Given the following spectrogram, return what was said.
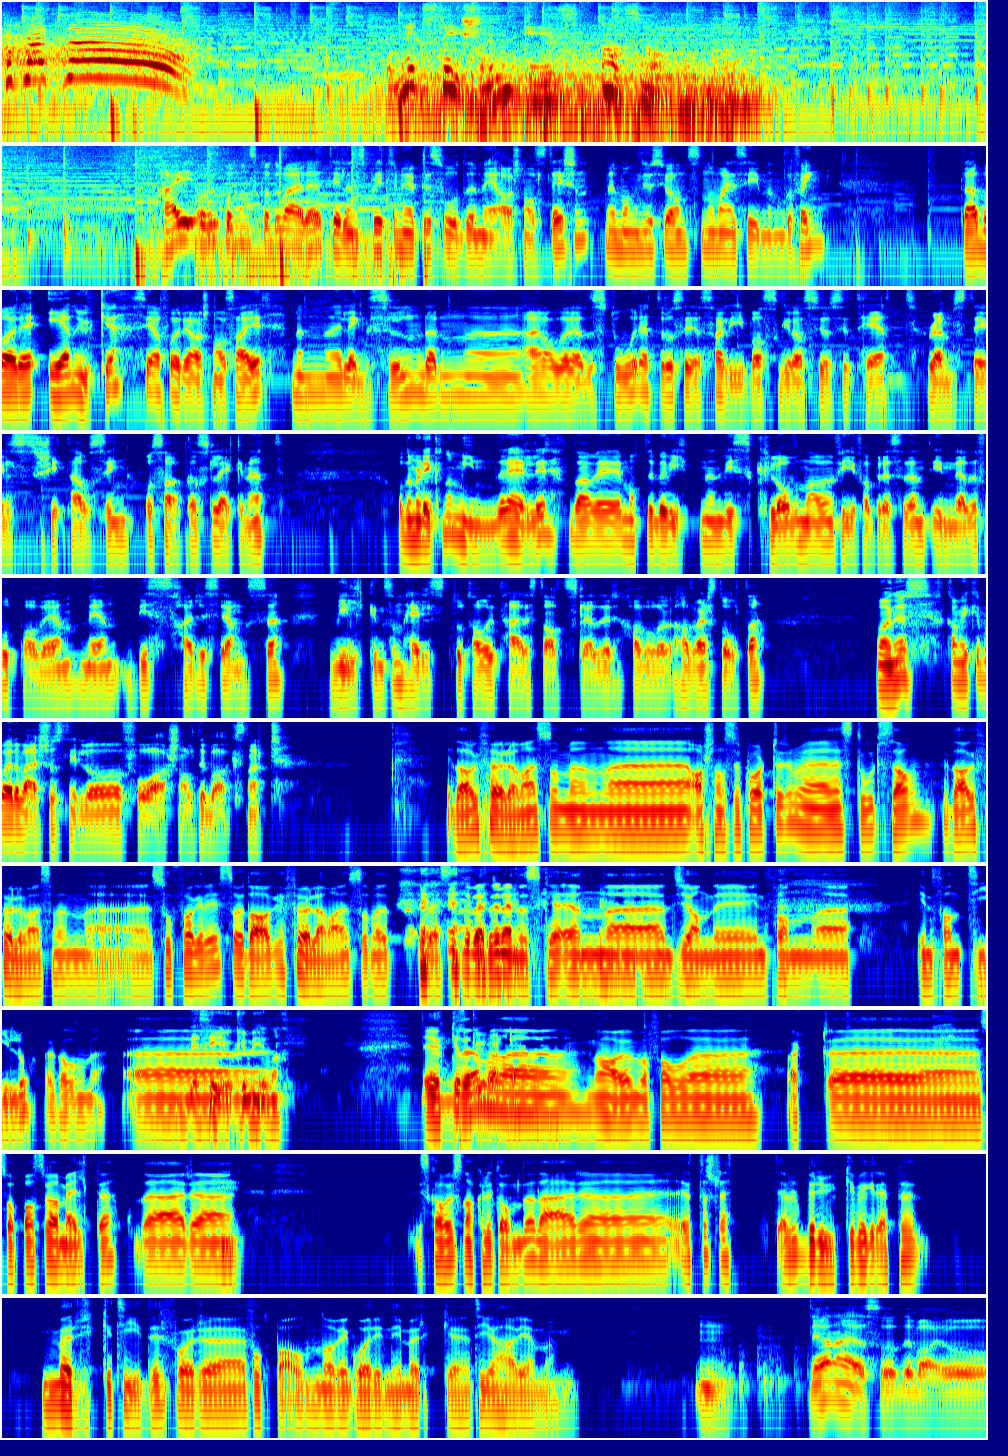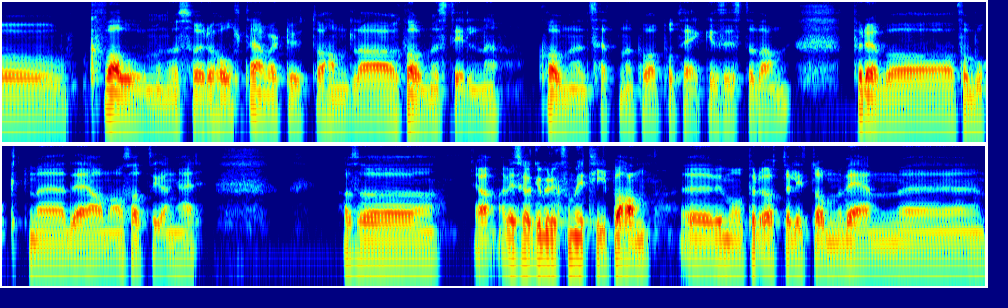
for grabs! The next station is Arsenal. Hei og velkommen skal du være til en splitter ny episode med Arsenal Station med Magnus Johansen og meg, Simen Goffeng. Det er bare én uke siden forrige Arsenal-seier, men lengselen den eh, er allerede stor etter å se Salibas grasiøsitet, Ramsdales shithousing og Sakas lekenhet. Og det ble ikke noe mindre heller, da vi måtte bevitne en viss klovn av en Fifa-president innlede fotball-VM med en bisarr seanse hvilken som helst totalitær statsleder hadde hadde vært stolt av. Magnus, kan vi ikke bare være så snill å få Arsenal tilbake snart? I dag føler jeg meg som en uh, Arsenal-supporter med stort savn. I dag føler jeg meg som en uh, sofagris, og i dag føler jeg meg som et vesentlig bedre menneske enn uh, Gianni Infan, Infantilo, for å kalle ham det. Det sier jo ikke mye, da. Jeg gjør ikke det, men uh, nå har vi i hvert fall uh, vært uh, såpass vi har meldt det. Det er Mm. Vi skal vel snakke litt om det. Det er rett og slett Jeg vil bruke begrepet mørke tider for fotballen når vi går inn i mørketida her hjemme. Mm. Ja, nei, altså, det var jo kvalmende så det holdt. Jeg har vært ute og handla kvalmestillende, kvalmenedsettende på apoteket siste dagen. Prøve å få bukt med det han har satt i gang her. Altså, ja, vi skal ikke bruke for mye tid på han. Eh, Vi må prate litt om VM eh,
